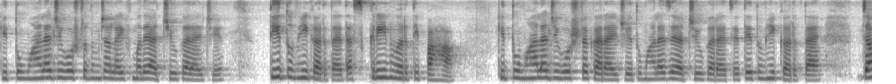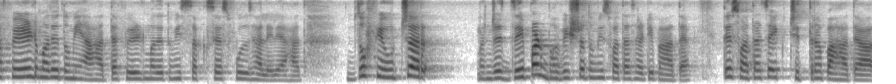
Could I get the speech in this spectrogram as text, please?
की तुम्हाला जी गोष्ट तुमच्या लाईफमध्ये अचीव करायची आहे ती तुम्ही करताय. त्या स्क्रीनवरती पहा की तुम्हाला जी गोष्ट करायची आहे तुम्हाला जे अचीव करायचं आहे ते तुम्ही करताय. ज्या फील्डमध्ये तुम्ही आहात त्या फील्डमध्ये तुम्ही सक्सेसफुल झालेले आहात. जो फ्युचर म्हणजे जे पण भविष्य तुम्ही स्वतःसाठी पाहताय ते स्वतःचं एक चित्र पहा त्या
